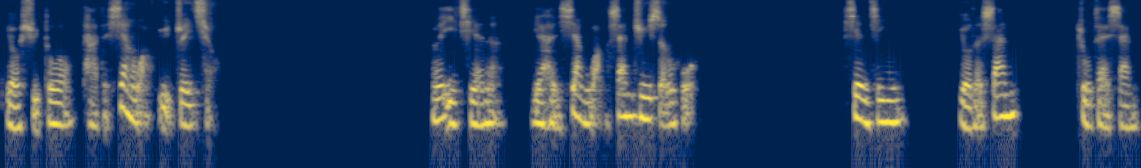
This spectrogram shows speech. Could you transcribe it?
有许多他的向往与追求。我们以前呢也很向往山居生活，现今有了山，住在山。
